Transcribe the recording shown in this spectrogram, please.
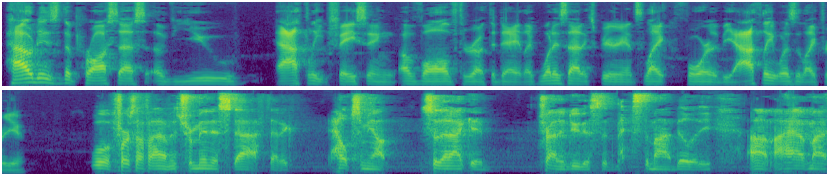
How does the process of you athlete facing evolve throughout the day? Like, what is that experience like for the athlete? What is it like for you? Well, first off, I have a tremendous staff that helps me out so that I could try to do this to the best of my ability. Um, I have my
